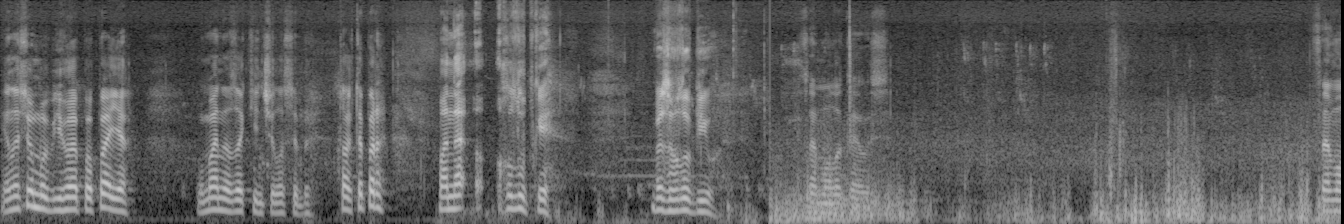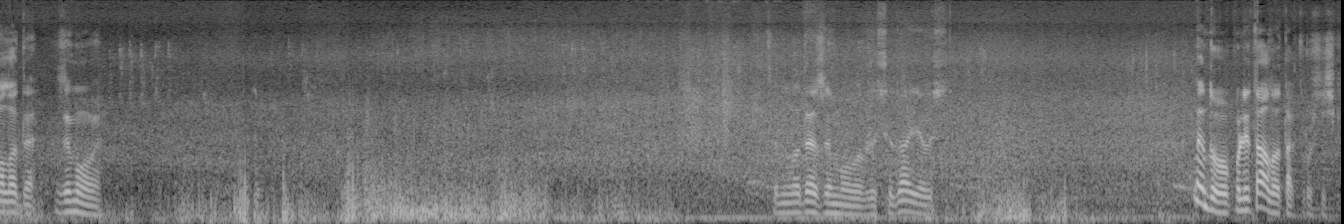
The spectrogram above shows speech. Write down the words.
І на цьому б його епопея у мене закінчилася би. Так, тепер в мене голубки без голубів. Це молоде ось. Це молоде, зимове. Молоде зимове вже сідає ось. Недовго політало так трошечки.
